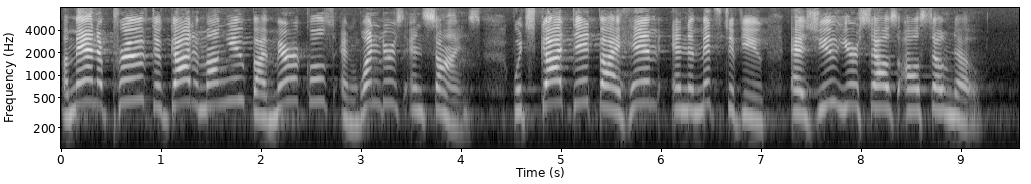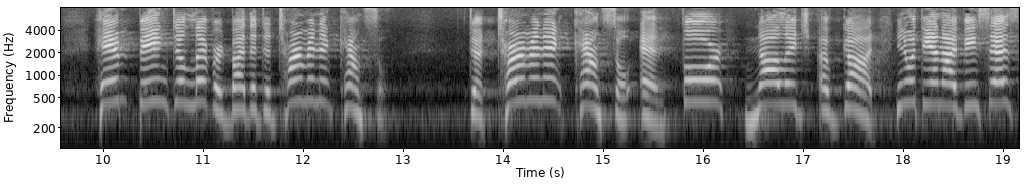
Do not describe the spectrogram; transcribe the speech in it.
a man approved of God among you by miracles and wonders and signs, which God did by him in the midst of you, as you yourselves also know. Him being delivered by the determinate counsel, determinate counsel and foreknowledge of God. You know what the NIV says?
